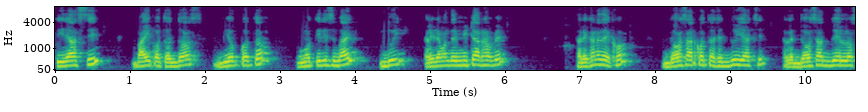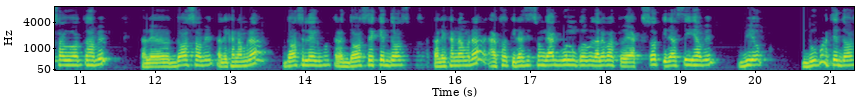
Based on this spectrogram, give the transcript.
তিরাশি বাই কত? দশ বিয়োগ কত? উনত্রিশ বাই দুই। তাহলে এটা আমাদের মিটার হবে। তাহলে এখানে দেখো দশ আর কত আছে? দুই আছে। তাহলে দশ আর দুইয়ের লসাগু কত হবে? তাহলে দশ হবে। তাহলে এখানে আমরা দশ লিখব। তাহলে দশ একে দশ। তাহলে এখানে আমরা একশো তিরাশির সঙ্গে এক গুণ করব। তাহলে কত? একশো তিরাশি হবে। বিয়োগ দু পাঁচে দশ।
